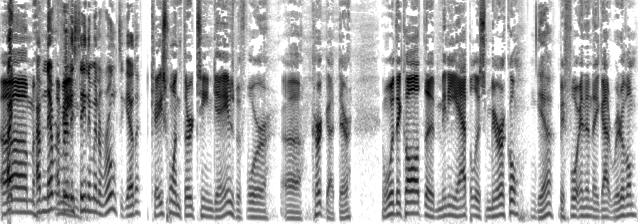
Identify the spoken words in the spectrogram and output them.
Um, I've never I really mean, seen them in a room together. Case won 13 games before uh, Kirk got there. And what would they call it? The Minneapolis Miracle. Yeah. Before, and then they got rid of him.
